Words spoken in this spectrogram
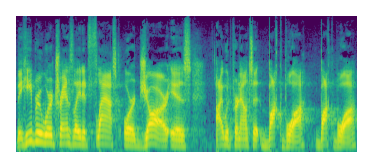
The Hebrew word translated flask or jar is, I would pronounce it bakboa, bakboa.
